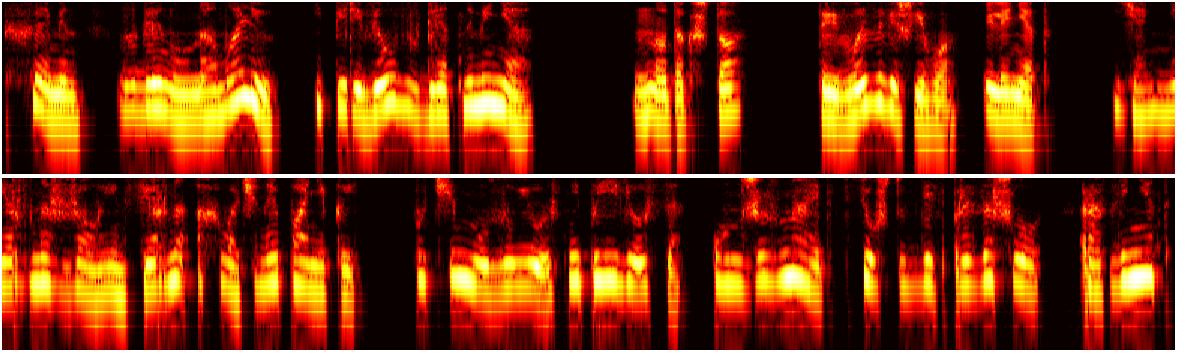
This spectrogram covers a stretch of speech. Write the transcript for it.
Тхэмин взглянул на Амалию и перевел взгляд на меня. «Ну так что? Ты вызовешь его или нет?» Я нервно сжала инферно, охваченная паникой. Почему Зуилос не появился? Он же знает все, что здесь произошло. Разве нет?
